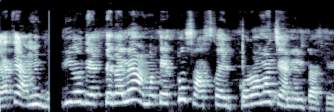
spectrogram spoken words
যাতে আমি ভিডিও দেখতে গেলে আমাকে একটু সাবস্ক্রাইব করো আমার চ্যানেলটাকে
